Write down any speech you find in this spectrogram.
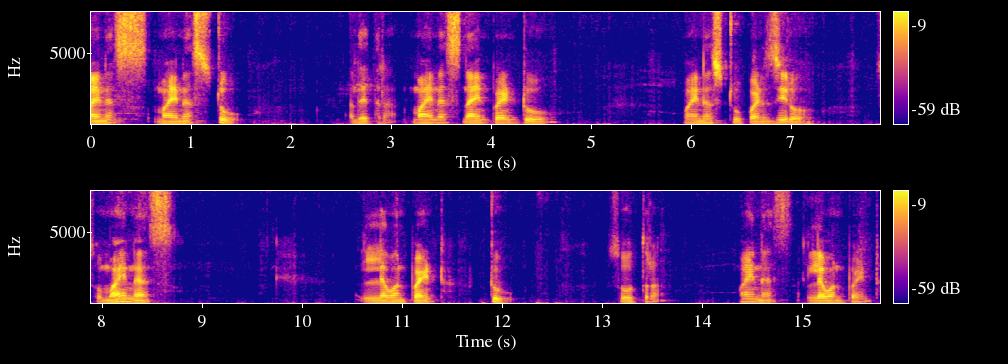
minus minus two अदे ता minus nine point two minus two point zero so minus one point two so उत्तर minus one point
